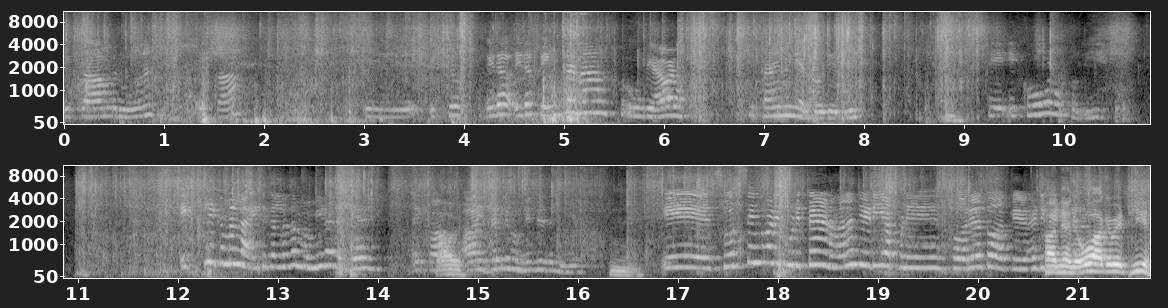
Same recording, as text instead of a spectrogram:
ਇੱਕ ਮਰੂਨ ਇੱਕ ਆ ਤੇ ਇੱਕ ਇਹਦਾ ਇਹਦਾ ਪਿੰਕ ਹੈ ਨਾ ਉਹ ਵਿਆਹ ਵਾਲਾ। ਇੱਕ ਆ ਇਹਨੂੰ ਯੈਲੋ ਦੇ ਦਈਏ। ਤੇ ਇੱਕ ਉਹ ਵਾਲਾ ਖੋਲੀਏ। ਇੱਕ ਇੱਕ ਮੈਂ ਲਾਈਟ ਕਲਰ ਦਾ ਮੰਮੀ ਦਾ ਲੱਗਿਆ ਹੈ ਇੱਕ ਆ ਆਹ ਆ ਇਧਰਲੀ ਮੰਮੀ ਦੇ ਦਿੰਦੀ ਹੈ। ਹੂੰ। ਇਹ ਸੁਰ ਸਿੰਘ ਵਾਲੀ ਕੁੜੀ ਭੈਣ ਵਾ ਨਾ ਜਿਹੜੀ ਆਪਣੇ ਸਹੁਰਿਆਂ ਤੋਂ ਆ ਕੇ ਹੱਡੀ ਹਾਂਜੀ ਹਾਂਜੀ ਉਹ ਆ ਕੇ ਬੈਠੀ ਆ।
